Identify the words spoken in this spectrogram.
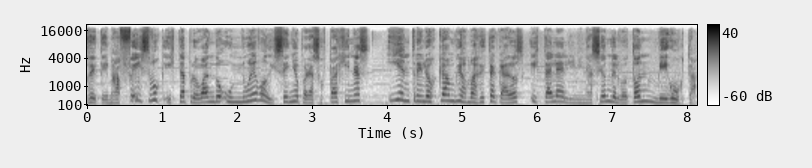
de tema. Facebook está probando un nuevo diseño para sus páginas y entre los cambios más destacados está la eliminación del botón Me gusta.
